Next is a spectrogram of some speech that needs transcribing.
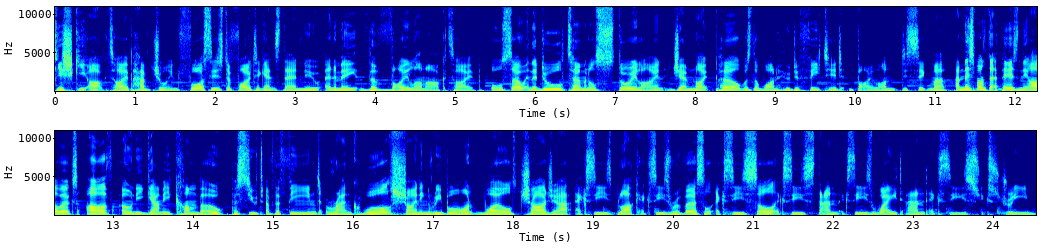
Gishki archetype have joined forces to fight against their new enemy, the Vylon archetype. Also, in the Duel Terminal storyline, Gem Knight Pearl was the one who defeated Vylon de Sigma. And this monster appears in the artworks of Onigami Combo, Pursuit of the Fiend, Rank Wall, Shining Reborn, Wild Charger, Xyz Block, Xyz Reversal, Xyz Soul, Xyz Stand, Xyz Weight, and Xyz Extreme.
